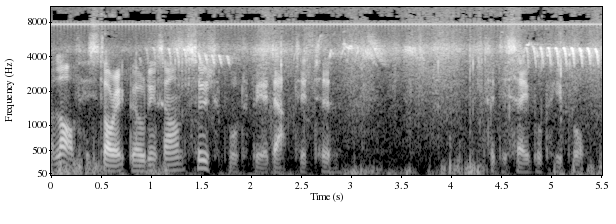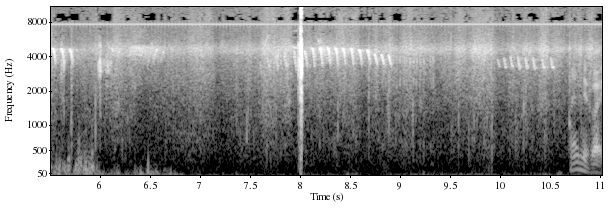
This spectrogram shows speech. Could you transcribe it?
a lot of historic buildings aren't suitable to be adapted to for disabled people. Anyway,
